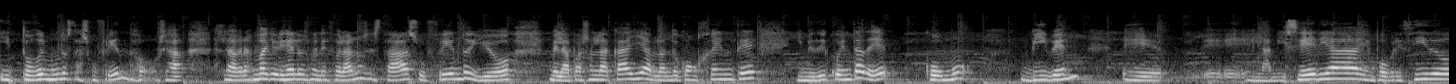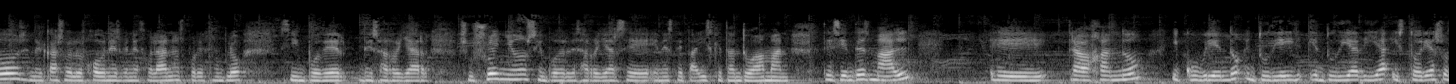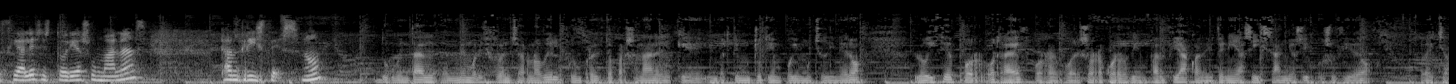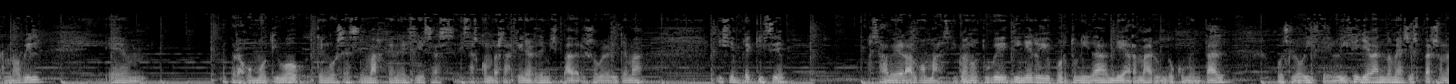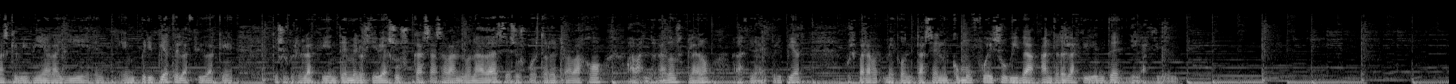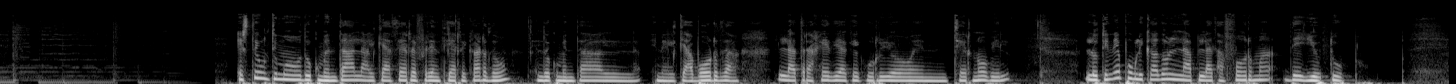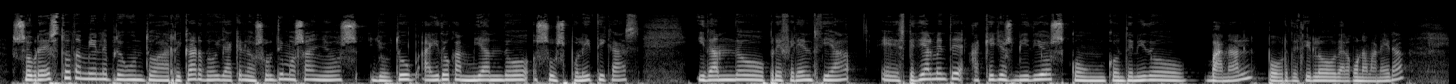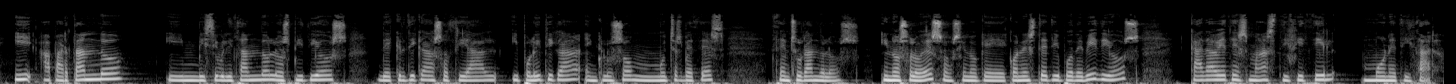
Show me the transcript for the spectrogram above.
y todo el mundo está sufriendo. O sea, la gran mayoría de los venezolanos está sufriendo y yo me la paso en la calle hablando con gente y me doy cuenta de cómo viven eh, en la miseria, empobrecidos, en el caso de los jóvenes venezolanos, por ejemplo, sin poder desarrollar sus sueños, sin poder desarrollarse en este país que tanto aman. Te sientes mal eh, trabajando y cubriendo en tu, día, en tu día a día historias sociales, historias humanas tan tristes, ¿no? Documental Memories from Chernobyl fue un proyecto personal en el que invertí mucho tiempo y mucho dinero. Lo hice por otra vez, por, esos recuerdos de infancia, cuando yo tenía 6 años y sucedió lo de Chernobyl. Em, por algún motivo tengo esas imágenes y esas, esas conversaciones de mis padres sobre el tema y siempre quise saber algo más. Y cuando tuve dinero y oportunidad de armar un documental, pues lo hice. Lo hice llevándome a seis personas que vivían allí en, Pripyat, la ciudad que, sufrió el accidente. Me los llevé a sus casas abandonadas, de sus puestos de trabajo abandonados, claro, a la ciudad de Pripyat, pues para que me contasen cómo fue su vida antes del accidente y el accidente. Este último documental al que hace referencia Ricardo, el documental en el que aborda la tragedia que ocurrió en Chernóbil, lo tiene publicado en la plataforma de YouTube. Sobre esto también le pregunto a Ricardo, ya que en los últimos años YouTube ha ido cambiando sus políticas y dando preferencia eh, especialmente a aquellos vídeos con contenido banal, por decirlo de alguna manera, y apartando invisibilizando los vídeos de crítica social y política incluso muchas veces censurándolos. Y no solo eso, sino que con este tipo de vídeos cada vez es más difícil monetizar.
